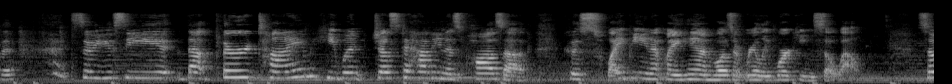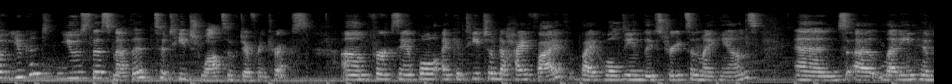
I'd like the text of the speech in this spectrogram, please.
Job. So you see that third time he went just to having his paws up because swiping at my hand wasn't really working so well. So you can use this method to teach lots of different tricks. Um, for example, I could teach him to high five by holding these treats in my hands and uh, letting him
